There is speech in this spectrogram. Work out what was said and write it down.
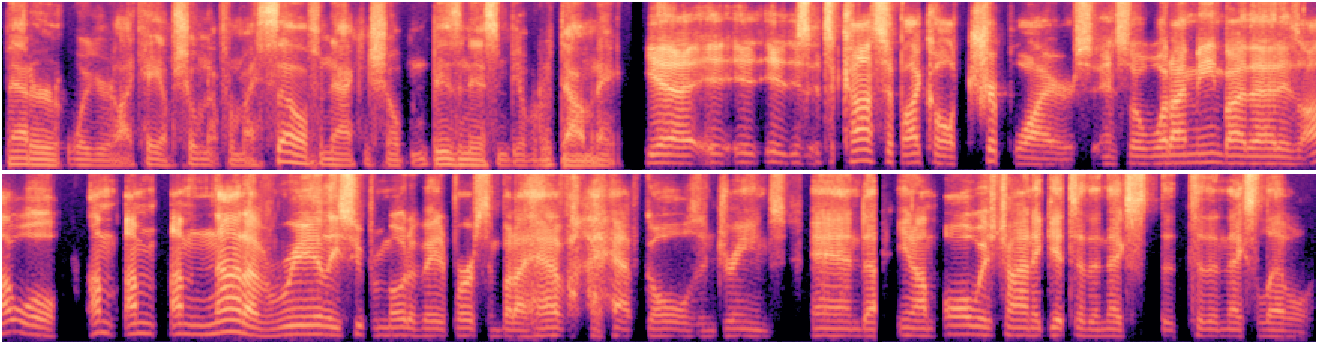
better where you're like, hey, I'm showing up for myself and now I can show up in business and be able to dominate? Yeah, it, it, it's, it's a concept I call tripwires. And so what I mean by that is I will I'm I'm I'm not a really super motivated person, but I have I have goals and dreams, and uh, you know I'm always trying to get to the next to the next level,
